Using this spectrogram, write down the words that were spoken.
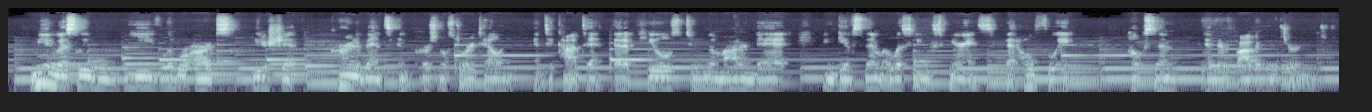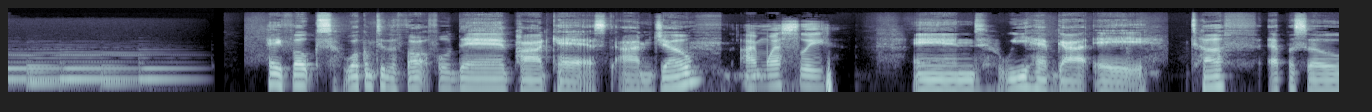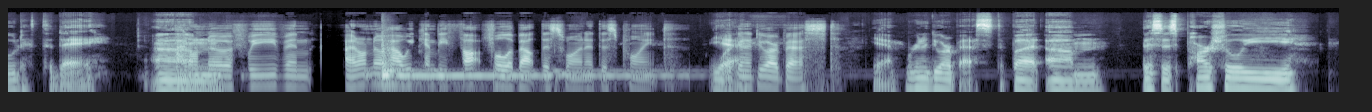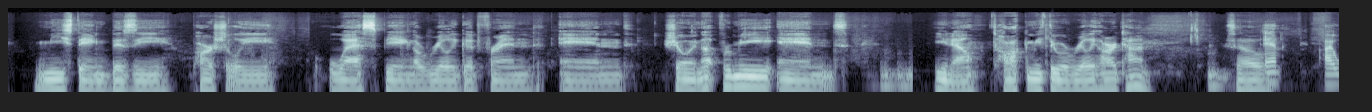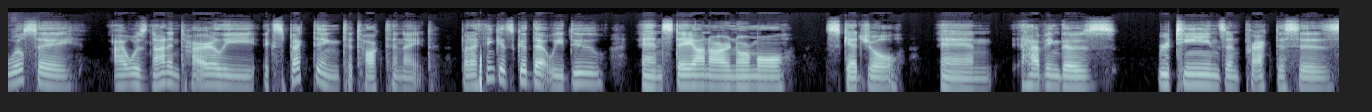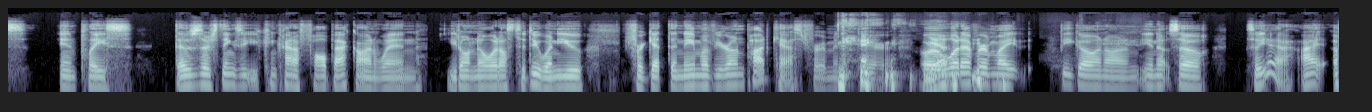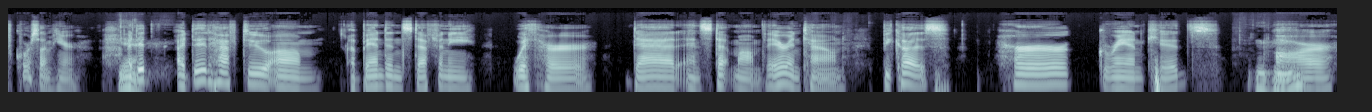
Me and Wesley will weave liberal arts, leadership, current events, and personal storytelling into content that appeals to the modern dad and gives them a listening experience that hopefully helps them in their fatherhood journey. Hey, folks, welcome to the Thoughtful Dad podcast. I'm Joe. I'm Wesley. And we have got a tough episode today. Um, I don't um, know if we even, I don't know how we can be thoughtful about this one at this point. Yeah. We're going to do our best yeah, we're gonna do our best. But um, this is partially me staying busy, partially Wes being a really good friend and showing up for me and you know talking me through a really hard time. So and I will say I was not entirely expecting to talk tonight, but I think it's good that we do and stay on our normal schedule and having those routines and practices in place, those are things that you can kind of fall back on when you don't know what else to do, when you forget the name of your own podcast for a minute there, or yeah. whatever might be going on, you know. So, so yeah, I of course I'm here. Yeah. I did I did have to um, abandon Stephanie with her dad and stepmom. They're in town because her grandkids mm-hmm. are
